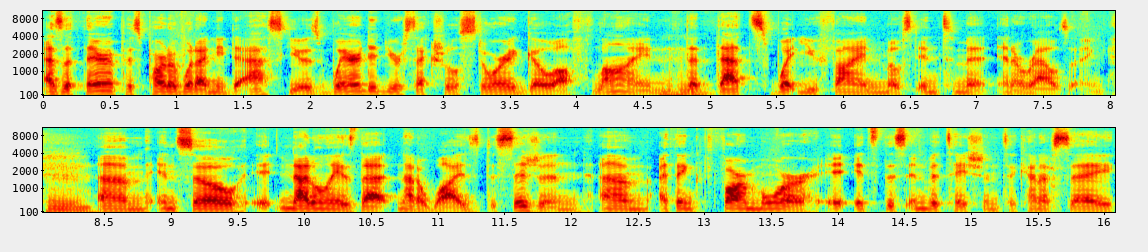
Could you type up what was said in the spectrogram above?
As a therapist part of what i need to ask you is where did your sexual story go offline that that's what you find most intimate and arousing? Um, and so it, not only is that not a wise decision um, i think far more it, it's this invitation to kind of say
